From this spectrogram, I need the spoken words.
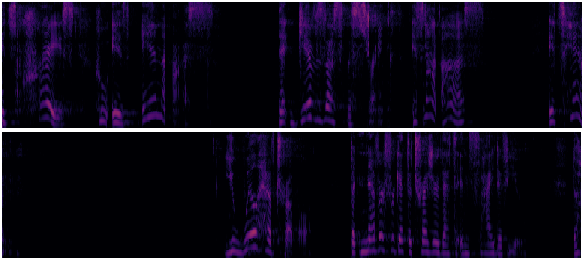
It's Christ who is in us that gives us the strength. It's not us, it's Him. You will have trouble, but never forget the treasure that's inside of you the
